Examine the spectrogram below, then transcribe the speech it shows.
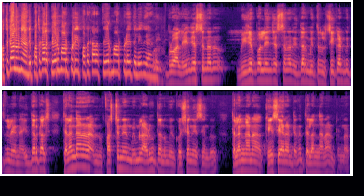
పథకాలు ఉన్నాయండి. పథకాల పేరు మార్పిడి పథకాల పేరు మార్పిడి అయితే లేదు కదండి. ఇప్పుడు వాళ్ళు ఏం చేస్తున్నారు? బీజేపీ వాళ్ళు ఏం చేస్తున్నారు? ఇద్దరు మిత్రులు సీక్రెట్ మిత్రులైనా? ఇద్దరు కలిసి తెలంగాణ ఫస్ట్ నేను మిమ్మల్ని అడుగుతాను మీరు క్వశ్చన్ వేసిండ్రు. తెలంగాణ కేసీఆర్ అంటేనే తెలంగాణ అంటున్నారు.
